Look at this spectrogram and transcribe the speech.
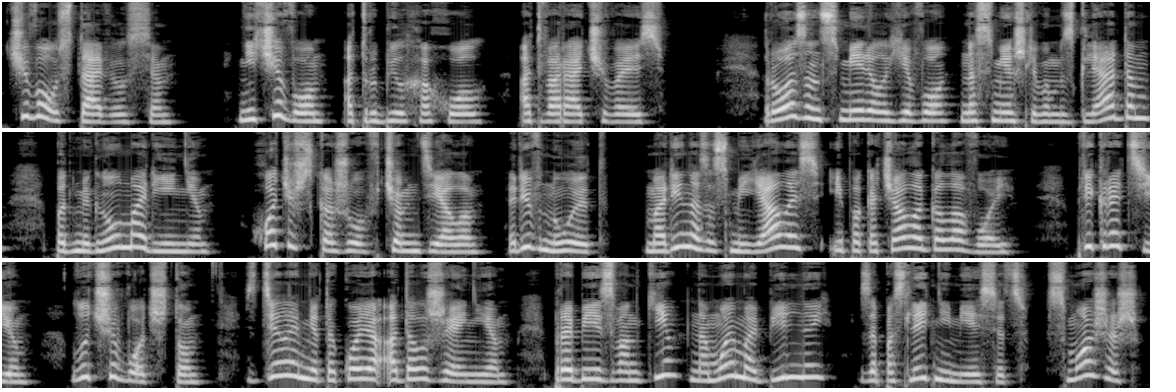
Чего уставился? «Ничего», — отрубил Хохол, отворачиваясь. Розен смерил его насмешливым взглядом, подмигнул Марине. «Хочешь, скажу, в чем дело?» Ревнует. Марина засмеялась и покачала головой. «Прекрати. Лучше вот что. Сделай мне такое одолжение. Пробей звонки на мой мобильный за последний месяц. Сможешь?»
